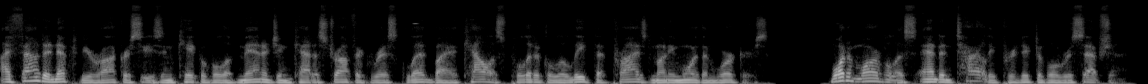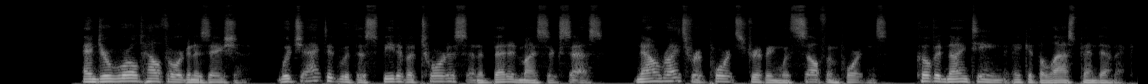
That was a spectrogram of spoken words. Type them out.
I found inept bureaucracies incapable of managing catastrophic risk led by a callous political elite that prized money more than workers. What a marvelous and entirely predictable reception. And your World Health Organization, which acted with the speed of a tortoise and abetted my success, now writes reports dripping with self importance COVID 19 make it the last pandemic.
